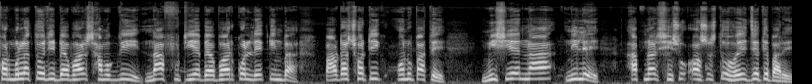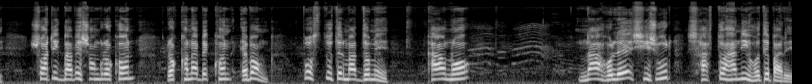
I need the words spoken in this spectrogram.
ফর্মুলা তৈরির ব্যবহার, সামগ্রী না ফুটিয়ে ব্যবহার করলে কিংবা পাউডার সঠিক অনুপাতে মিশিয়ে না নিলে আপনার শিশু অসুস্থ হয়ে যেতে পারে। সঠিকভাবে সংরক্ষণ, রক্ষণাবেক্ষণ এবং প্রস্তুতের মাধ্যমে খাওয়ানো না হলে শিশুর স্বাস্থ্যহানি হতে পারে।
